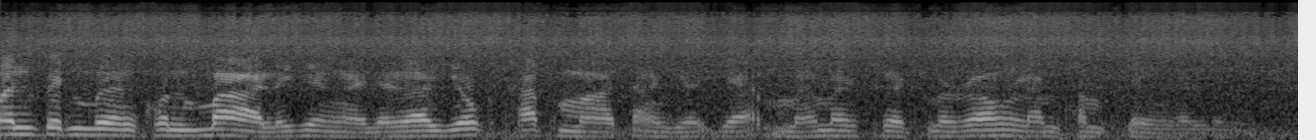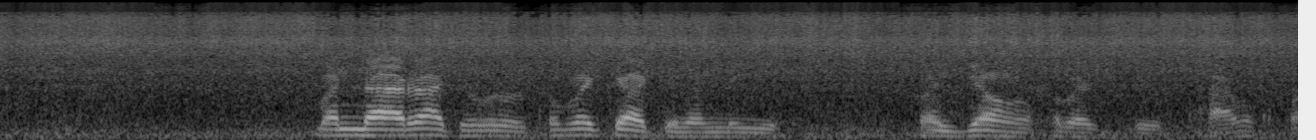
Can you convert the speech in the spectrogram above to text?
มันเป็นเมืองคนบ้าหรือยังไงแต่เรายกทัพมาตั้งเยอะแยะแม้มันเกิดมาร้องรำทำเพลงกันเลย บรรดาราชบุรุษของพระเจ้าจุลนีก็ย่องเข้าไปสืบถามคว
